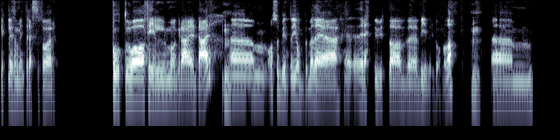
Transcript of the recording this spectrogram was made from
fikk liksom interesse for foto og film og greier der. Mm. Um, og så begynte å jobbe med det rett ut av videregående, da. Mm. Um,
